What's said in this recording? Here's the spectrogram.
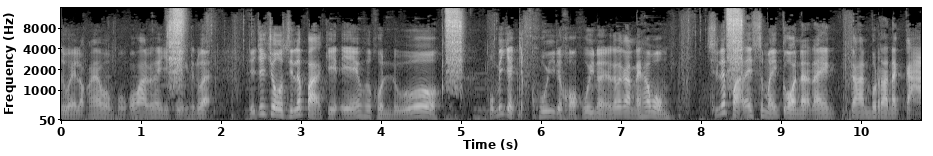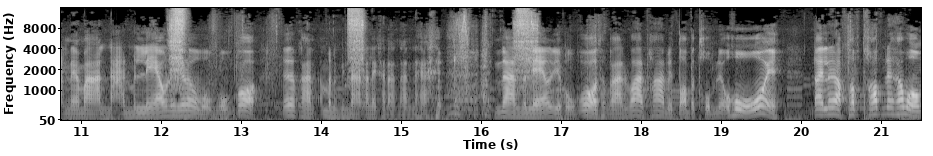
สวยหรอกนะครับผม ผมก็วาดไม่ค่อยจะเก่งซะด้วย เดี๋ยวจะโชว์ศิลปะเกรดเอให้ทุกคนดู ผมไม่อยากจะคุยเดี๋ยวขอคุยหน่อยก็แล้วกันนะครับผม ศิลปะในสมัยก่อนนะในการโบราณกาลเนี่ยมานานมาแล้วนะครับผมผมก็ได้ทำการอะมันนานอะไรขนาดนั้นนะฮะนานมาแล้วเนี่ยผมก็ทำการวาดภาพในตอนประถมเนี่ยโอ้โหได้ระดับท็อปท็อปนะครับผม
